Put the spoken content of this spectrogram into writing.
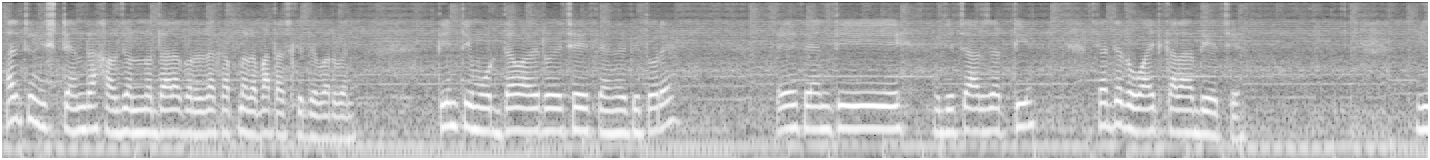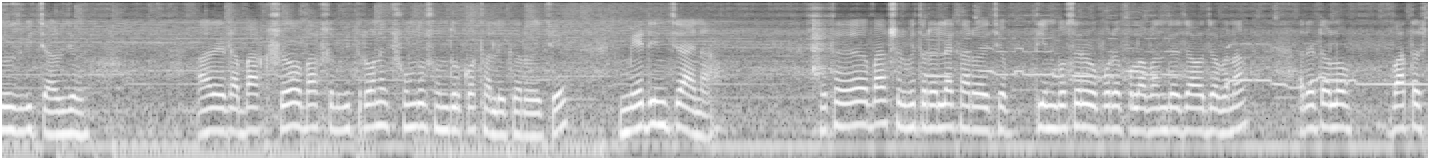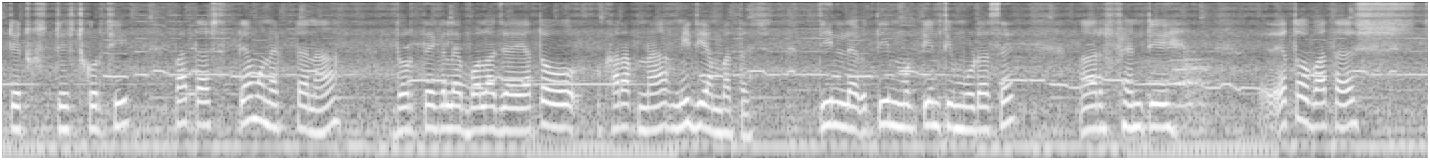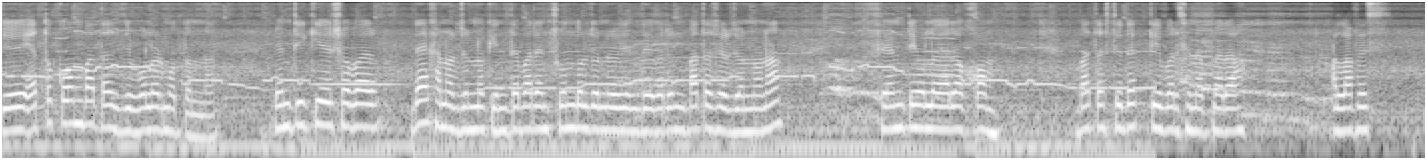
আর একটু স্ট্যান্ড রাখার জন্য দাঁড়া করে রাখা আপনারা বাতাস খেতে পারবেন। তিনটি মোড দেওয়া রয়েছে এই ফ্যানের ভিতরে। এই ফ্যানটি, এই যে চার্জারটি চার্জার হোয়াইট কালার দিয়েছে। ইউএসবি চার্জার আর এটা বাক্স, বাক্সের ভিতরে অনেক সুন্দর সুন্দর কথা লেখা রয়েছে মেড ইন চায়না এটা বাক্সের ভিতরে লেখা রয়েছে তিন বছরের উপরে পোলা বান্ধে যাওয়া যাবে না। আর এটা হলো বাতাস টেস্ট টেস্ট করছি। বাতাস তেমন একটা না। ধরতে গেলে বলা যায় এত খারাপ না মিডিয়াম বাতাস। তিন তিন তিনটি মোড আছে। আর ফ্যানটি, এত বাতাস যে, এত কম বাতাস যে বলার মতন না। ফ্যানটিকে সবার দেখানোর জন্য কিনতে পারেন সুন্দর জন্য কিনতে পারেন, বাতাসের জন্য না। ফ্যানটি হলো এরকম বাতাসটি দেখতেই পারছেন আপনারা। আল্লাহ হাফেজ।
